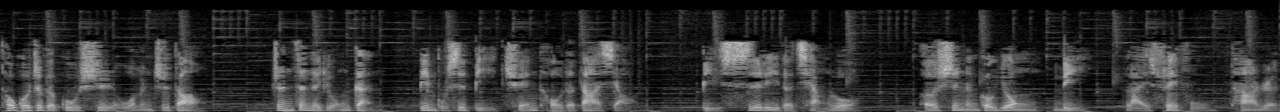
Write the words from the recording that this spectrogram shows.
透过这个故事，我们知道，真正的勇敢，并不是比拳头的大小，比势力的强弱，而是能够用理来说服他人。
